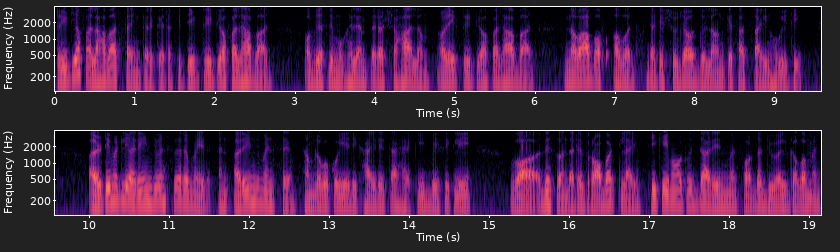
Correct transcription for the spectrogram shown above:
ट्रीटी ऑफ़ अलाहाबाद साइन करके रखी थी। एक treaty of Allahabad obviously Mughal emperor Shah Alam और एक treaty of Allahabad Nawab of Awadh that is Shujauddaula उनके साथ साइन हुई थी। Ultimately arrangements were made and arrangement से हम लोगों को ये दिखाई देता है कि basically this one that is Robert Clive he came out with the arrangement for the dual government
